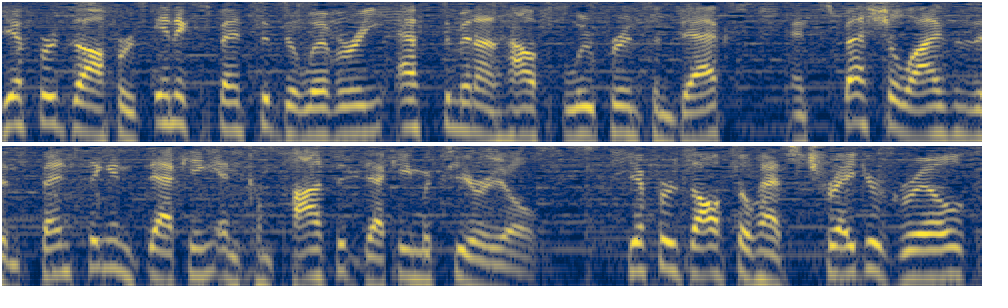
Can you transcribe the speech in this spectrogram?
Giffords offers inexpensive delivery, estimate on house blueprints and decks, and specializes in fencing and decking and composite decking materials. Giffords also has Traeger grills,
